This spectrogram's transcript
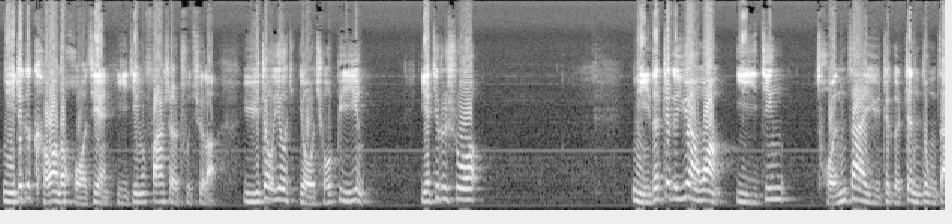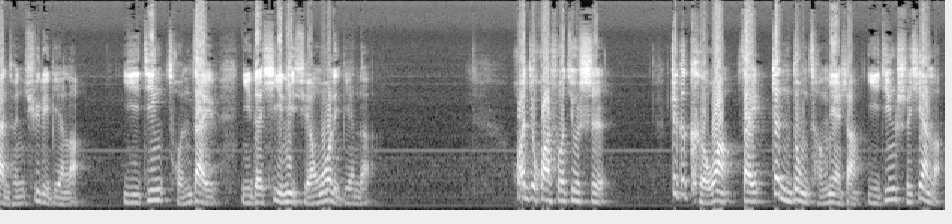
你这个渴望的火箭已经发射出去了，宇宙又有求必应，也就是说，你的这个愿望已经存在于这个振动暂存区里边了，已经存在于你的吸引力漩涡里边的。换句话说，就是这个渴望在振动层面上已经实现了，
